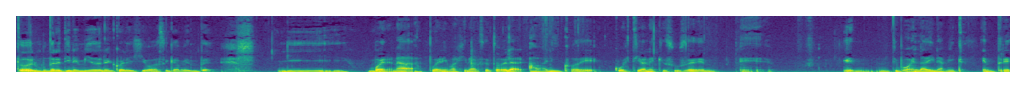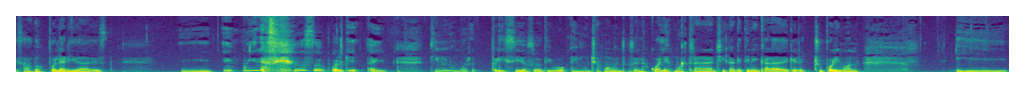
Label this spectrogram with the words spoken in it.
todo el mundo le tiene miedo en el colegio, básicamente. Y bueno, nada, pueden imaginarse todo el abanico de cuestiones que suceden eh, en, tipo, en la dinámica entre esas dos polaridades. Y es muy gracioso porque hay, tiene un humor precioso, tipo, hay muchos momentos en los cuales muestran a la chica que tiene cara de que chupó limón y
